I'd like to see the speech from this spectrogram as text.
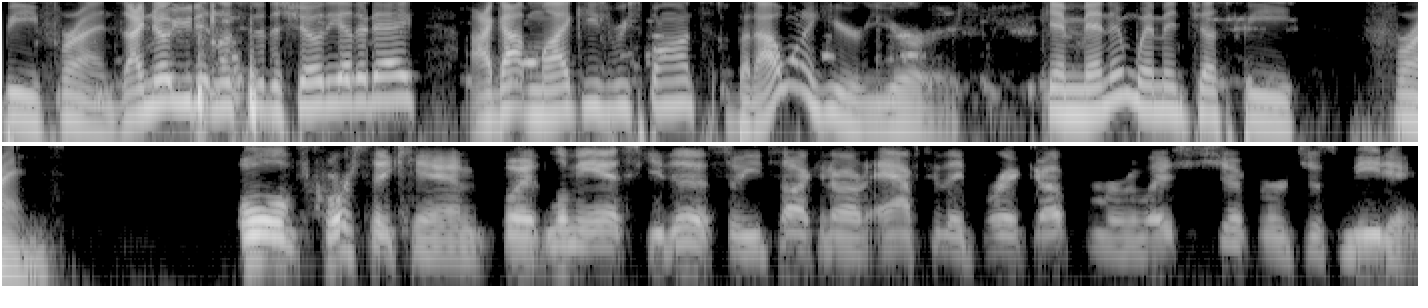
be friends? I know you didn't listen to the show the other day. I got Mikey's response, but I want to hear yours. Can men and women just be friends? Well, of course they can, but let me ask you this: Are you talking about after they break up from a relationship, or just meeting?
